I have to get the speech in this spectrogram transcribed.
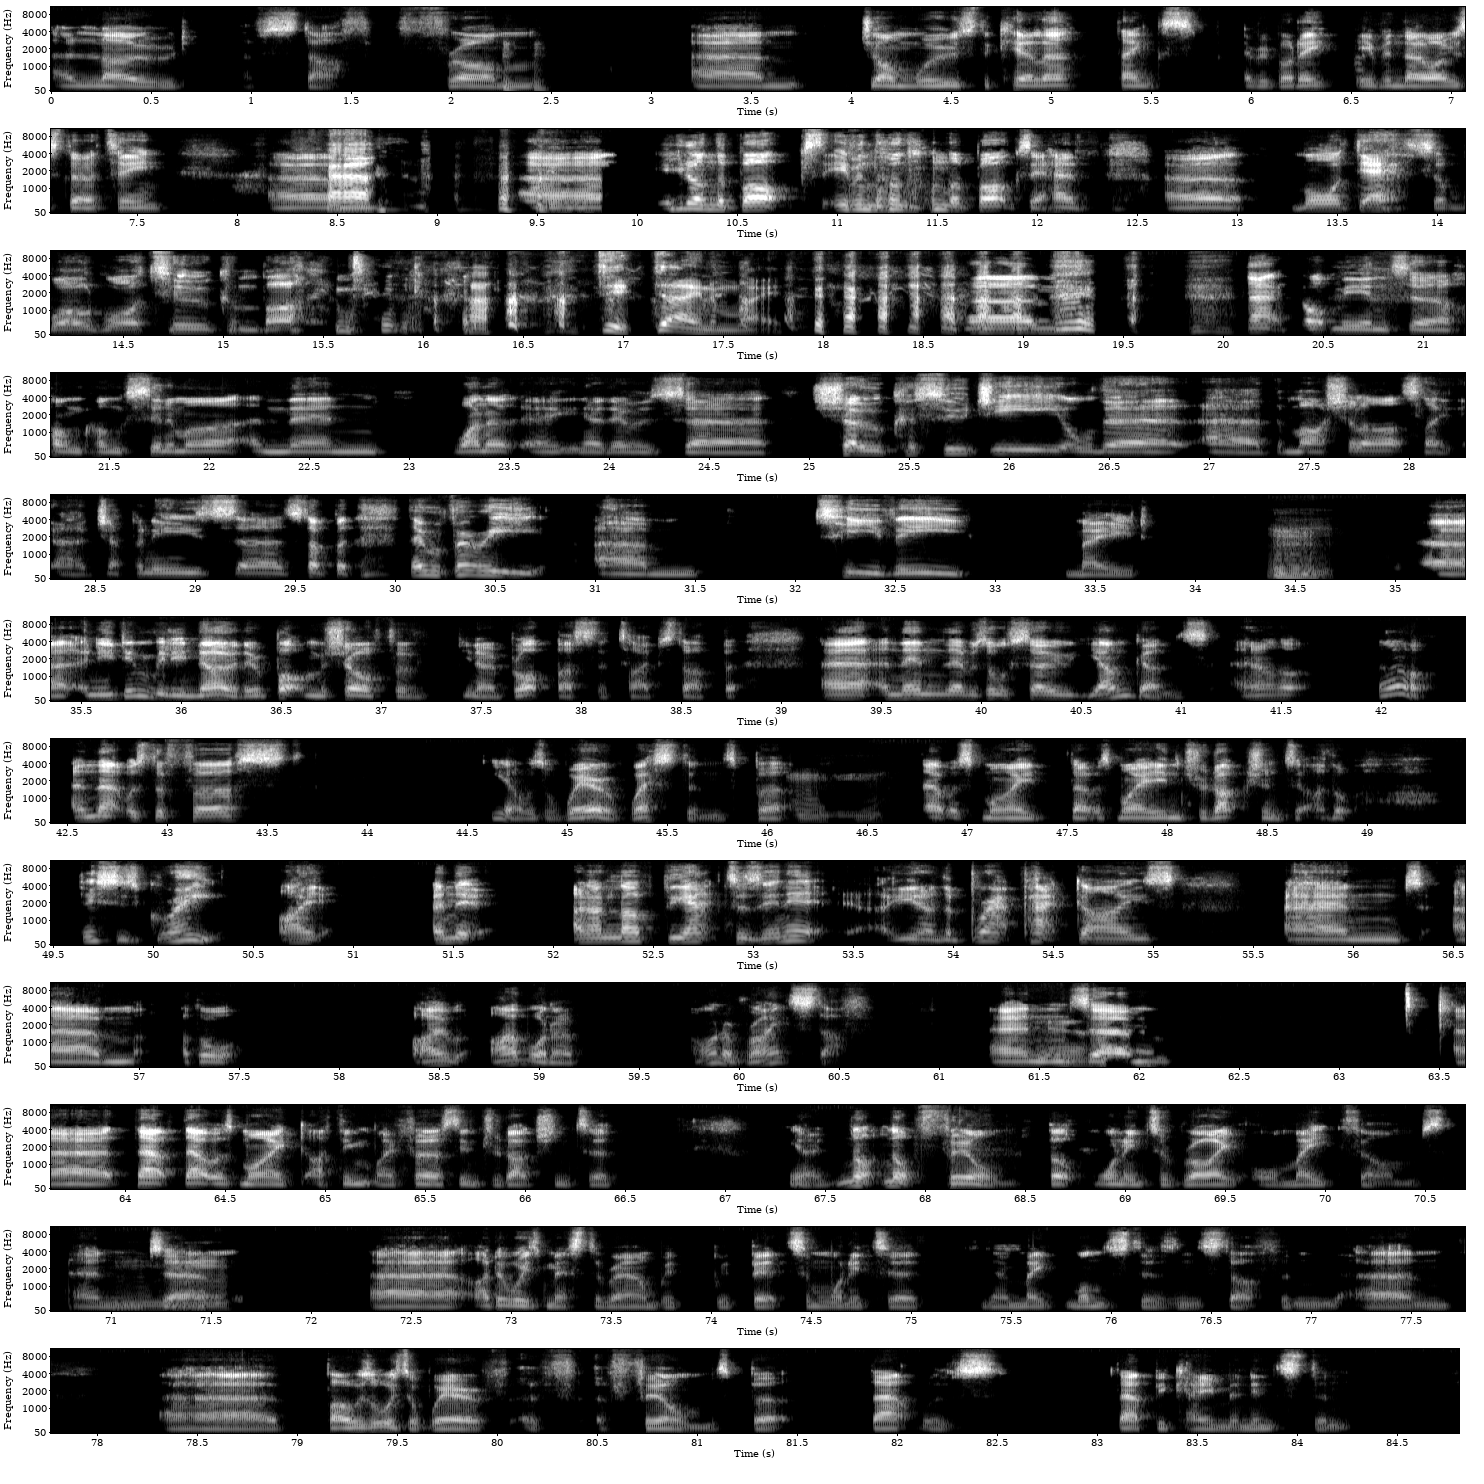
a load of stuff from um, John Woo's The Killer. Thanks, everybody, even though I was 13. Um, uh, even on the box, even though on the box it had uh, more deaths than World War II combined. Dick Dynamite. um, that got me into Hong Kong cinema, and then one of uh, you know there was uh, Sho Kosugi, all the uh, the martial arts like uh, Japanese uh, stuff, but they were very um, TV made, Mm. uh, and you didn't really know they were bottom shelf of you know blockbuster type stuff. But uh, and then there was also Young Guns, and I thought, oh, and that was the first. You know, I was aware of westerns, but Mhm. that was my that was my introduction to. I thought, "Oh, this is great. I and it and I loved the actors in it. uh, You know, the Brat Pack guys, and um, I thought, I I want to I want to write stuff, and um, uh, that that was my I think my first introduction to. You know, not not film, but wanting to write or make films, and uh, Mm. uh, I'd always messed around with with bits and wanted to you know make monsters and stuff and um uh but I was always aware of, of, of films but that was that became an instant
